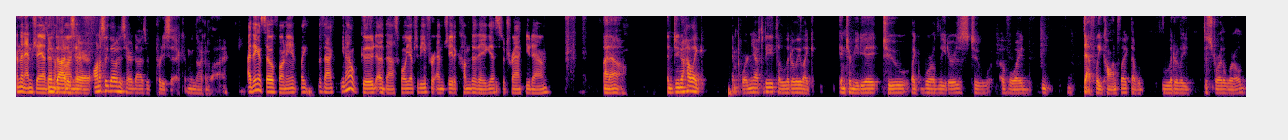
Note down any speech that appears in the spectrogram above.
And then MJ had to and dyed his find him. hair. Honestly, though, his hair dyes are pretty sick. I'm not gonna lie. I think it's so funny. Like the fact, you know how good at basketball you have to be for MJ to come to Vegas to track you down. I know. And do you know how like important you have to be to literally like intermediate two like world leaders to avoid mm, deathly conflict that would literally destroy the world?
